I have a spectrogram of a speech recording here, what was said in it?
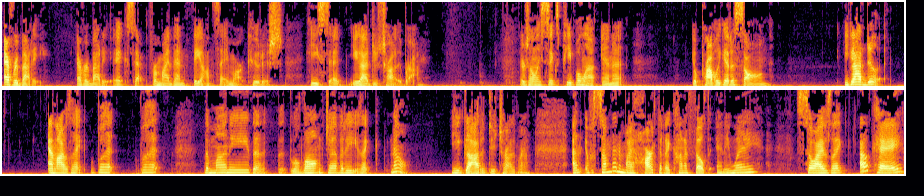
everybody, everybody except for my then fiance, Marc Kudisch, he said, You got to do Charlie Brown. There's only six people in it. You'll probably get a song. You got to do it. And I was like, But, but the money, the, the, the longevity. He's like, No, you got to do Charlie Brown. And it was something in my heart that I kind of felt anyway. So I was like, Okay,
